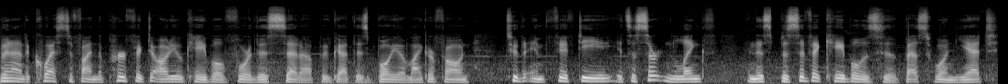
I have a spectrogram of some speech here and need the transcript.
been on a quest to find the perfect audio cable for this setup. We've got this Boya microphone to the M50. It's a certain length and this specific cable is the best one yet.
